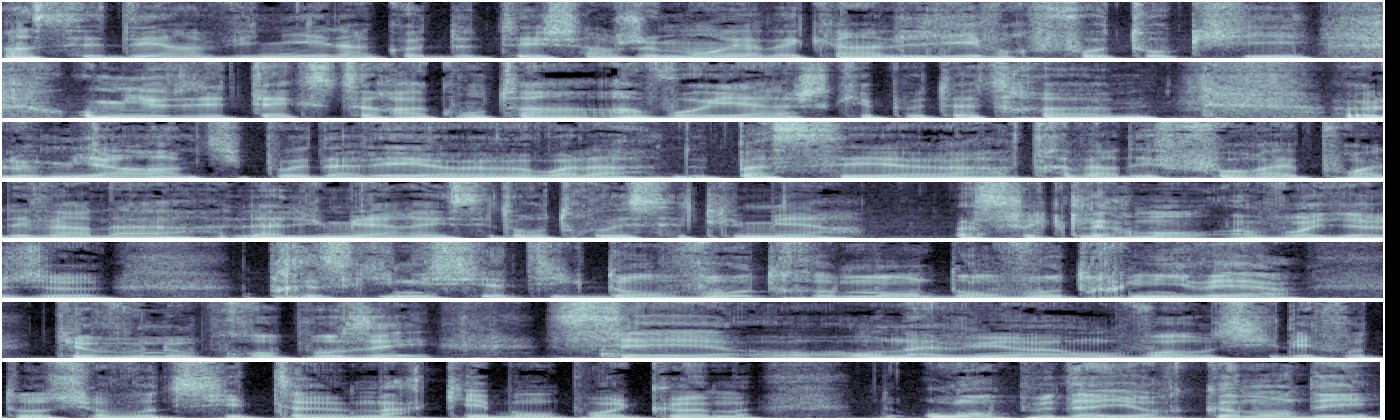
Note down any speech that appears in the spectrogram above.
un CD, un vinyle, un code de téléchargement et avec un livre photo qui, au milieu des textes, raconte un, voyage qui est peut-être euh, le mien, un petit peu d'aller, euh, voilà, de passer à travers des forêts pour aller vers la lumière et essayer de retrouver cette lumière. Ah, C'est clairement un voyage euh, presque initiatique dans votre monde, dans votre univers que vous nous proposez. C'est, on a vu, hein, on voit aussi les photos sur votre site euh, marquetbon.com où on peut d'ailleurs commander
